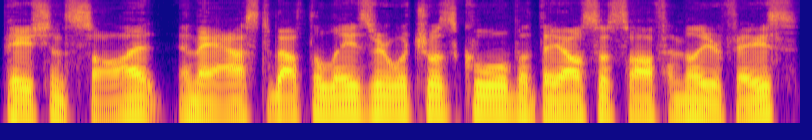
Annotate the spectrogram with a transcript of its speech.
Patients saw it and they asked about the laser, which was cool, but they also saw a familiar face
